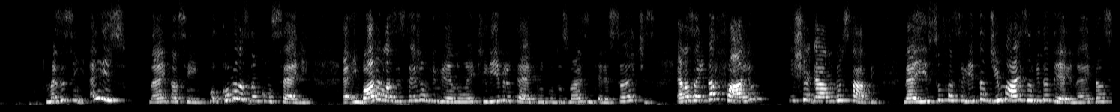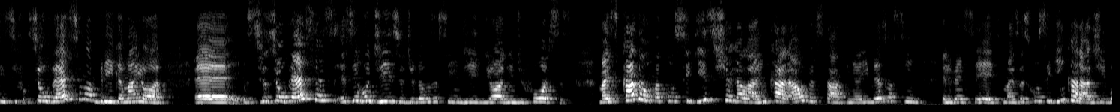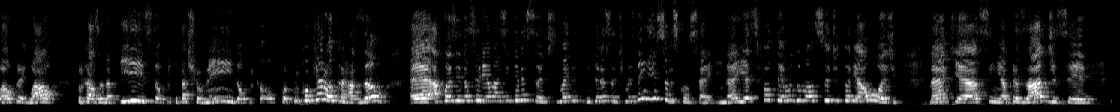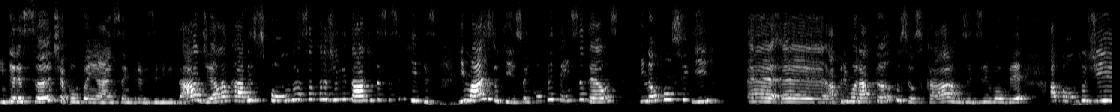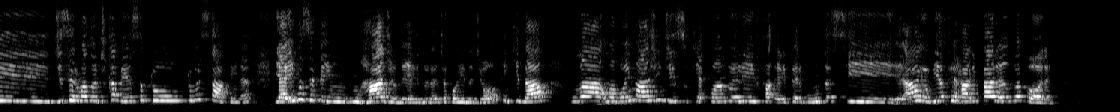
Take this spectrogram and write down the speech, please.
Mas assim, é isso, né? Então, assim, como elas não conseguem. É, embora elas estejam vivendo um equilíbrio técnico dos mais interessantes, elas ainda falham em chegar no Verstappen né? E isso facilita demais a vida dele, né? Então, assim, se, se houvesse uma briga maior, é, se, se, houvesse esse rodízio, digamos assim, de, de ordem de forças, mas cada uma conseguisse chegar lá, encarar o Verstappen, aí mesmo assim ele vencer, mas, mas conseguir encarar de igual para igual, por causa da pista, ou porque está chovendo, ou por, ou por, qualquer outra razão, é, a coisa ainda seria mais interessante, mais interessante. Mas nem isso eles conseguem, né? E esse foi o tema do nosso editorial hoje, né? Que é assim, apesar de ser interessante acompanhar essa imprevisibilidade, ela acaba expondo essa fragilidade dessas equipes. E mais do que isso, a incompetência delas e não conseguir é, é, aprimorar tanto os seus carros e desenvolver a ponto de, de ser uma dor de cabeça para o Verstappen, né? E aí você tem um, um, rádio dele durante a corrida de ontem que dá uma, uma boa imagem disso, que é quando ele, ele pergunta se ah, eu vi a Ferrari parando agora.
